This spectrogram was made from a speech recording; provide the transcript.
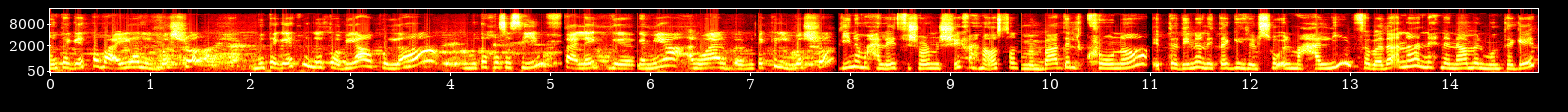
منتجات طبيعية للبشرة منتجات من الطبيعة كلها متخصصين في علاج جميع أنواع مشاكل البشرة. لينا محلات في شرم الشيخ إحنا أصلا من بعد الكورونا ابتدينا نتجه للسوق المحلي فبدأنا إن إحنا نعمل منتجات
